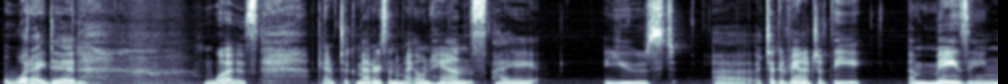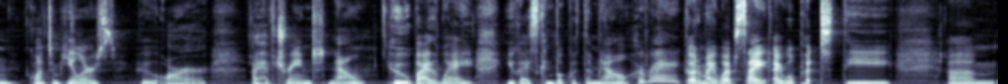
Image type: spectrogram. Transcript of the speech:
what I did was kind of took matters into my own hands. I used, uh, I took advantage of the amazing quantum healers who are, I have trained now, who, by the way, you guys can book with them now. Hooray! Go to my website. I will put the um,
